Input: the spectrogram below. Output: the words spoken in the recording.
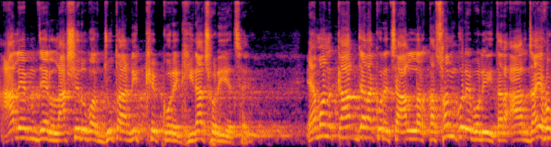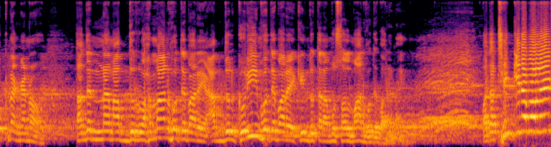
আলেমদের লাশের উপর জুতা নিক্ষেপ করে ঘৃণা ছড়িয়েছে। এমন কাজ যারা করেছে, আল্লাহর কাসম করে বলি, তারা আর যাই হোক না কেন, তাদের নাম আব্দুর রহমান হতে পারে, আব্দুল করিম হতে পারে, কিন্তু তারা মুসলমান হতে পারে না কথা ঠিক কিনা বলেন?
